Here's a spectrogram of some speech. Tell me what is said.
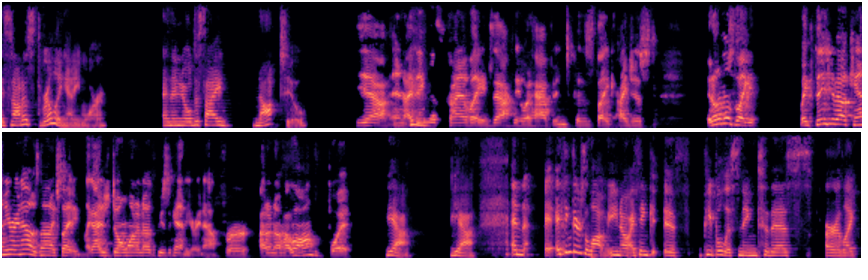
it's not as thrilling anymore. And then you'll decide not to. Yeah. And I think that's kind of like exactly what happened because, like, I just, it almost like, like thinking about candy right now is not exciting. Like, I just don't want another piece of candy right now for I don't know how long, but. Yeah. Yeah. And I think there's a lot, you know, I think if people listening to this are like,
